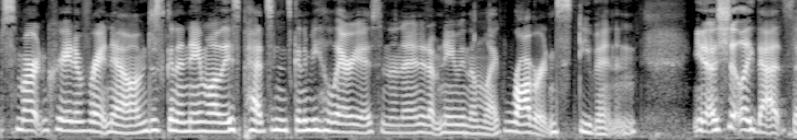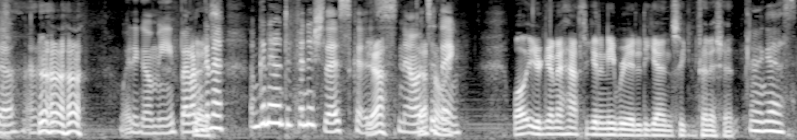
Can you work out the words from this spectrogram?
smart and creative right now. I'm just gonna name all these pets and it's gonna be hilarious. And then I ended up naming them like Robert and Steven and you know shit like that. So I don't know. way to go me. But I'm Nice. gonna I'm gonna have to finish this because Yeah, now it's a thing. Well, you're gonna have to get inebriated again so you can finish it. I guess.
